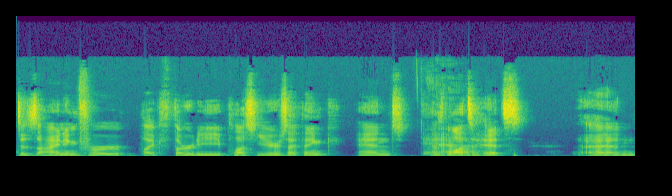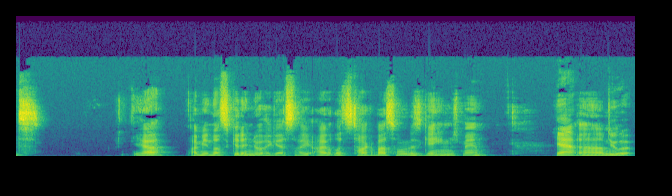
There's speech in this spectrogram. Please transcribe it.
designing for like 30 plus years, I think, and has lots of hits. And yeah, I mean, let's get into it, I guess. I, I let's talk about some of his games, man. Yeah. Um, do it.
